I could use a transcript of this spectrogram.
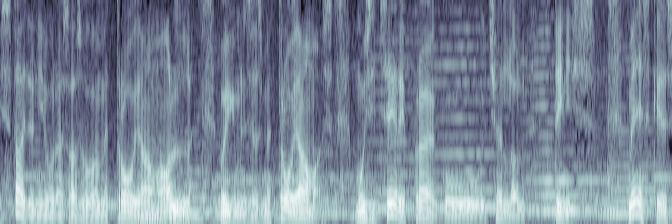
staadioni juures asuva metroojaama all, õigemini selles metroojaamas, musitseerib praegu tšellol Deniss mees, kes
